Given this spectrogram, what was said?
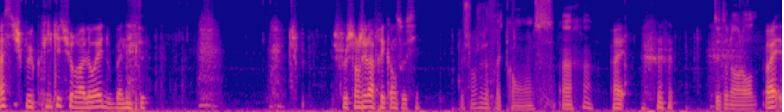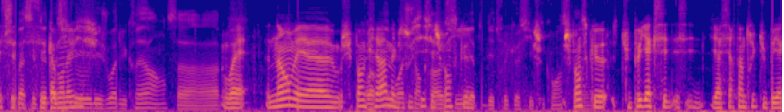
Ah, si, je peux cliquer sur Aloed ou Banet. je, peux... je peux changer la fréquence aussi. Tu peux changer la fréquence. Ah ah. Ouais. C'est étonnant. Alors, Ouais, c'est qu'à mon avis. les, les joies du créa, hein, ça... Ouais. Non, mais euh, je suis pas en Ouais, créa, après, mais moi, le souci, c'est je pense aussi, que. Y a des trucs aussi qui coincent. Je pense euh. que tu peux y accéder. Il y a certains trucs, tu peux y Non,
